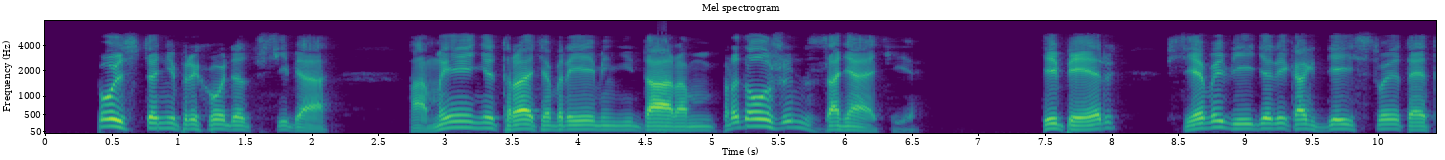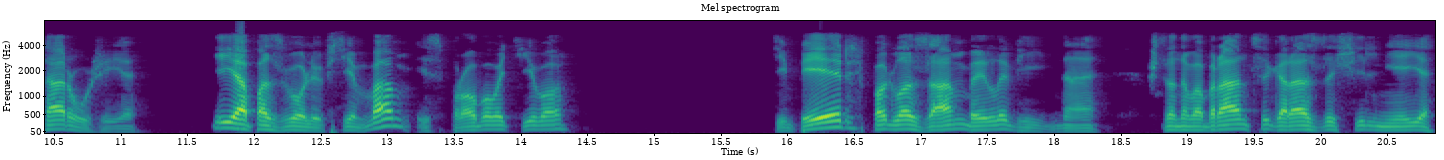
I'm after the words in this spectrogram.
— Пусть они приходят в себя, а мы, не тратя времени даром, продолжим занятие. Теперь все вы видели, как действует это оружие, и я позволю всем вам испробовать его. Теперь по глазам было видно, что новобранцы гораздо сильнее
